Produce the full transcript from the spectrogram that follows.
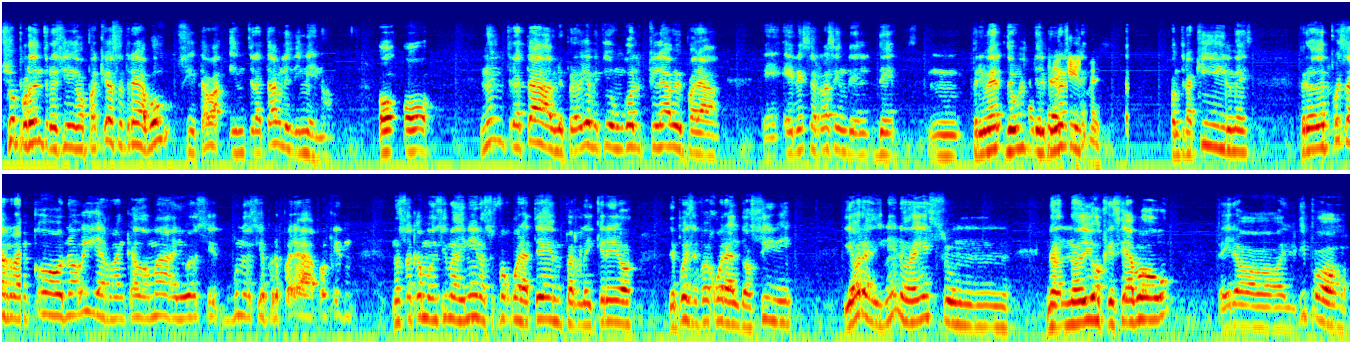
yo por dentro decía, digo, ¿para qué vas a traer a Bow si estaba intratable Dineno? O, o no intratable, pero había metido un gol clave para eh, en ese Racing del, de, mm, primer, de del primer Quilmes. contra Quilmes, pero después arrancó, no había arrancado mal, y vos decías- uno decía, pero pará, ¿por qué nos sacamos encima de Dineno? Se fue a jugar a Temperley, creo, después se fue a jugar al Dosivi, y ahora Dineno es un, no, no digo que sea Bow, pero el tipo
